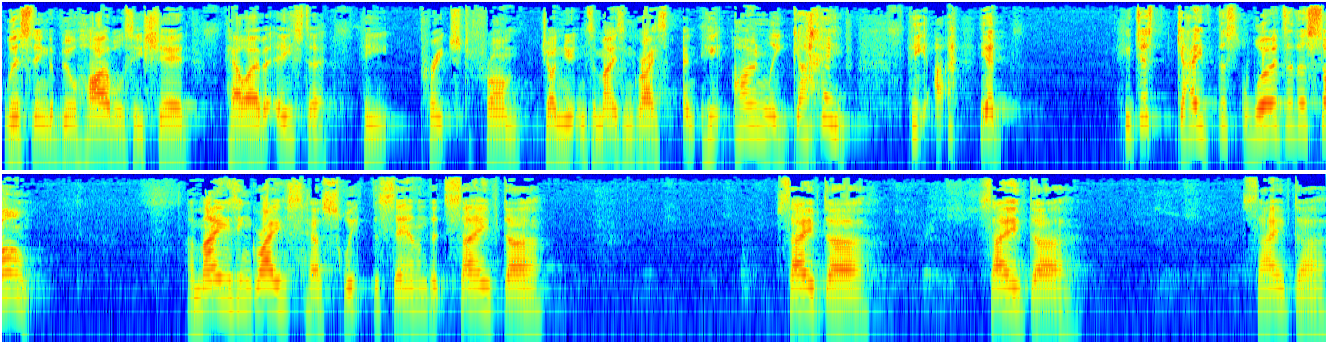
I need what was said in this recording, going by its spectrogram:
listening to Bill Hybels, he shared how over Easter he preached from John Newton's Amazing Grace, and he only gave, he, uh, he had, he just gave the words of the song. Amazing grace, how sweet the sound that saved, uh, saved, uh, saved, uh, saved, uh,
